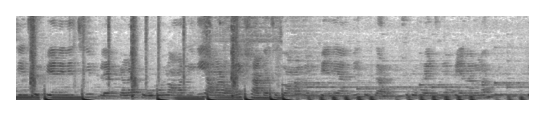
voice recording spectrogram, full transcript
জিন্সের পেন এনেছি ব্ল্যাক কালার তো আমার দিদি, আমার অনেক শার্ট আছে, তো আমার জন্য আনলাম। তো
